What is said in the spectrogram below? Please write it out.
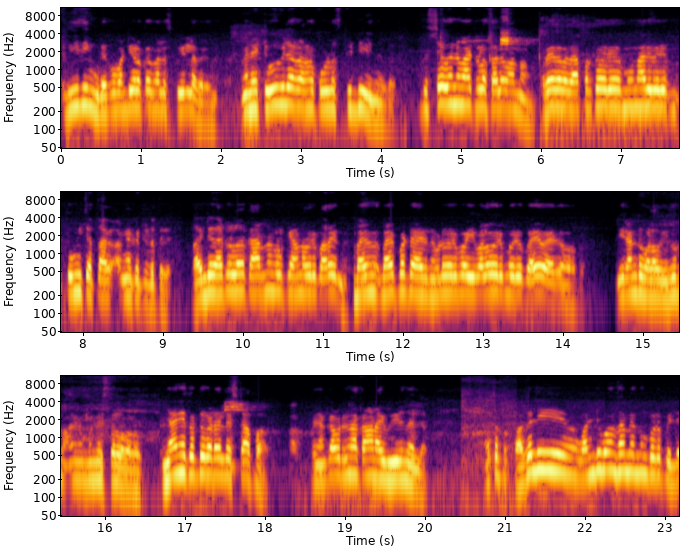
വീതിയും കൂടി. അപ്പോൾ വണ്ടികളൊക്കെ നല്ല സ്പീഡിലാണ് വരുന്നത്. അങ്ങനെ ടൂ വീലറാണ് കൂടുതൽ സ്കിഡ് ചെയ്യുന്നത്. ഇവിടെ ദുശ്ശകനമായിട്ടുള്ള സ്ഥലമാണെന്നാണ്. കുറേ അപ്പുറത്തെ ഒരു മൂന്നാൽ പേര് തൂങ്ങിച്ചത്ത അങ്ങേ കെട്ടിടത്തിൽ അതിന്റെതായിട്ടുള്ള കാരണങ്ങളൊക്കെയാണ് അവർ പറയുന്നത്. ഭയം ഭയപ്പെട്ടായിരുന്നു. ഇവിടെ വരുമ്പോൾ ഈ വളവ് വരുമ്പോൾ ഒരു ഭയമായിരുന്നു അവർക്ക്. ഈ രണ്ട് വളവ് ഇതും മുൻവശത്തുള്ള വളവ്. ഞാൻ ഈ തൊട്ട് കടയിലെ സ്റ്റാഫാണ്. അപ്പോൾ ഞങ്ങൾക്ക് അവിടെ നിന്ന് കാണാം ഈ വീഴുന്നതെല്ലാം. അതൊക്കെ പകൽ വണ്ടി പോകുന്ന സമയമൊന്നും കുഴപ്പമില്ല.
